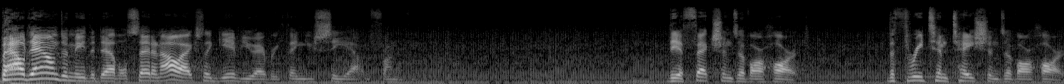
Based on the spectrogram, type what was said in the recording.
Bow down to me, the devil said, and I'll actually give you everything you see out in front of you the affections of our heart, the three temptations of our heart.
